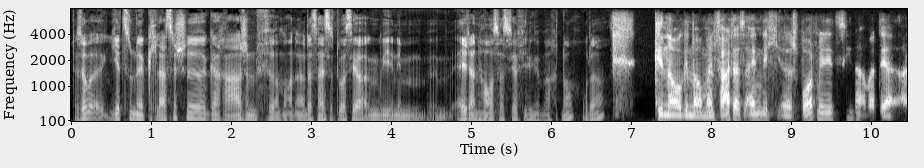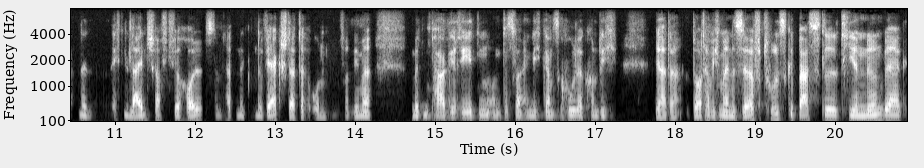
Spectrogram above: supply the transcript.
Das ist aber jetzt so eine klassische Garagenfirma, ne? Das heißt, du hast ja irgendwie in dem Elternhaus hast du ja viel gemacht noch, oder? Genau, genau. Mein Vater ist eigentlich äh, Sportmediziner, aber der hat eine echt eine Leidenschaft für Holz und hat eine, eine, Werkstatt da unten, von dem er mit ein paar Geräten und das war eigentlich ganz cool. Da konnte ich, ja, da, dort habe ich meine Surf-Tools gebastelt. Hier in Nürnberg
